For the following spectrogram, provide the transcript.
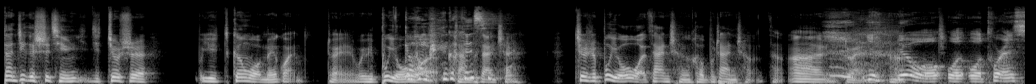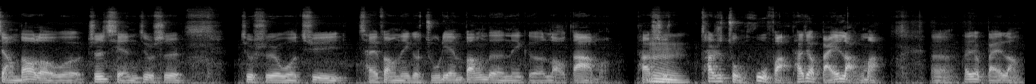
但这个事情就是与跟我没关，对我不由我赞不赞成，就是不由我赞成和不赞成。嗯，对，因为我我我突然想到了，我之前就是就是我去采访那个竹联帮的那个老大嘛，他是他是总护法，他叫白狼嘛，嗯，他叫白狼，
